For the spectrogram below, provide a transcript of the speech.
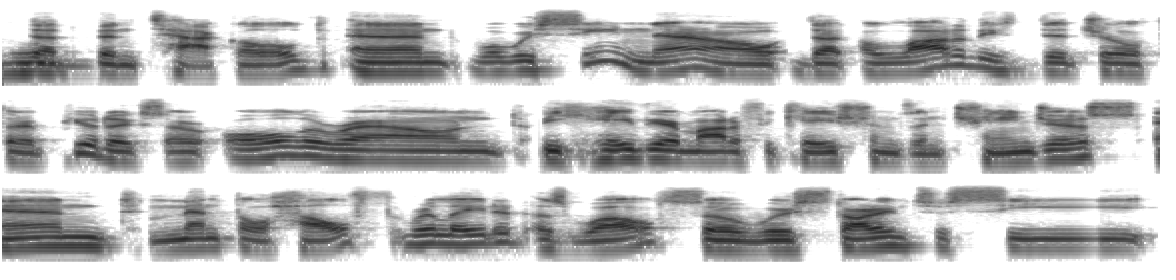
mm-hmm. that's been tackled. And what we're seeing now that a lot of these digital therapeutics are all around around behavior modifications and changes and mental health related as well. So we're starting to see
